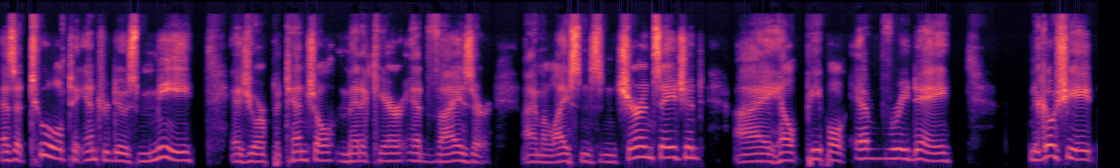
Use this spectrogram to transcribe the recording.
as a tool to introduce me as your potential Medicare advisor. I'm a licensed insurance agent. I help people every day negotiate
